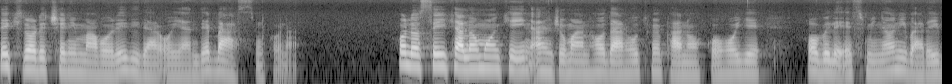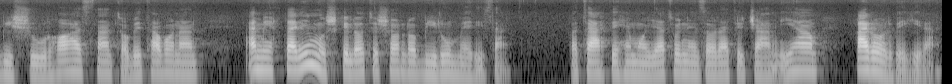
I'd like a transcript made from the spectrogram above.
تکرار چنین مواردی در آینده بحث می‌کنند. خلاصه کلامان که این انجمنها در حکم پناهگاه های قابل اطمینانی برای بیشورها هستند تا بتوانند عمیقترین مشکلاتشان را بیرون بریزند. تحت حمایت و نظارت جمعی هم قرار بگیرند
